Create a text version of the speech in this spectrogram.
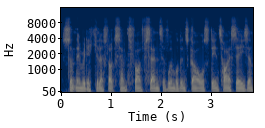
something ridiculous like seventy five percent of Wimbledon's goals the entire season.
